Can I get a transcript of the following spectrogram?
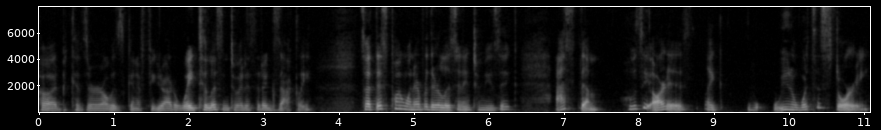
could because they're always going to figure out a way to listen to it. I said, exactly. So at this point, whenever they're listening to music, ask them, who's the artist? Like, you know, what's his story?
